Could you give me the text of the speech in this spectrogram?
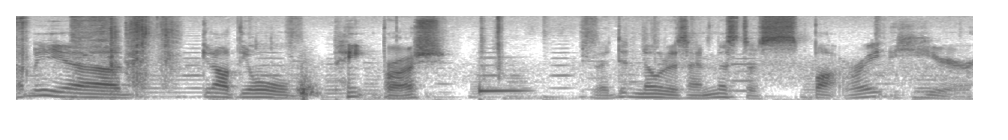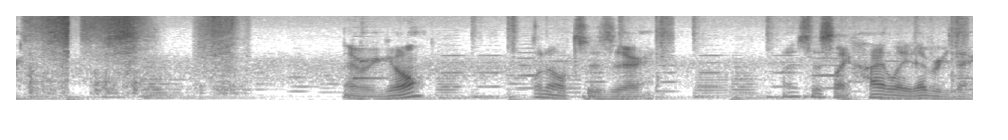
let me, uh, get out the old paintbrush. Because I did notice I missed a spot right here. There we go. What else is there? Why does this like highlight everything?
